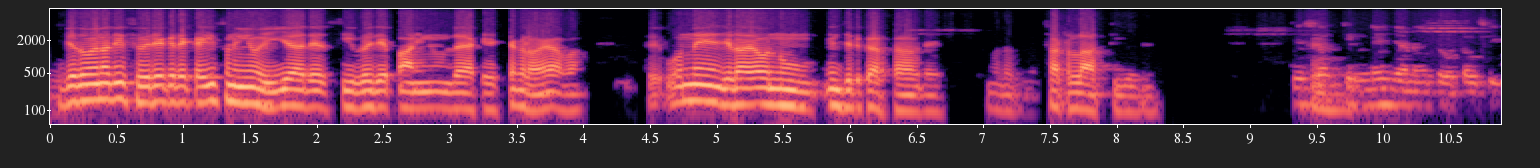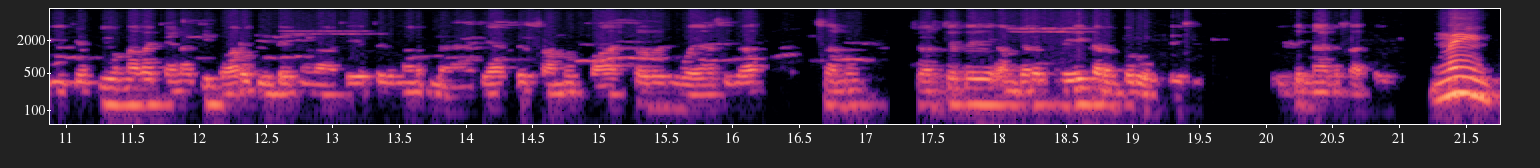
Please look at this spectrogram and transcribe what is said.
ਜਦੋਂ ਇਹਨਾਂ ਦੀ ਸਵੇਰੇ ਕਿਤੇ ਕਈ ਸੁਣੀ ਹੋਈ ਆ ਇਹਦੇ ਸੀਵਰੇਜ ਦੇ ਪਾਣੀ ਨੂੰ ਲੈ ਕੇ ਝਗੜਾ ਹੋਇਆ ਵਾ ਤੇ ਉਹਨੇ ਜਿਹੜਾ ਉਹਨੂੰ ਇੰਜਰ ਕਰਤਾ ਆਪਦੇ ਮਤਲਬ ਸੱਟ ਲਾਤੀ ਉਹਦੇ। ਤੇ ਸਰ ਕਿੰਨੇ ਜਣੇ ਟੋਟਲ ਸੀਗੇ? ਕਿਉਂਕਿ ਉਹਨਾਂ ਦਾ ਕਹਿਣਾ ਕਿ ਬਾਹਰੋਂ ਗੁੰਡੇ ਮੰਗਾ ਕੇ ਤੇ ਉਹਨਾਂ ਨੂੰ ਬੁਲਾਇਆ ਗਿਆ ਤੇ ਸਾਨੂੰ ਪਾਸਟਰ ਹੋਇਆ ਸੀਗਾ। ਸਾਨੂੰ ਚਰਚ ਦੇ ਅੰਦਰ ਪ੍ਰੇ ਕਰਨ ਤੋਂ ਰੋਕਦੇ ਸੀ। ਇਹ ਕਿੰਨਾ ਕੁ ਸੱਚ ਹੈ। ਨਹੀਂ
